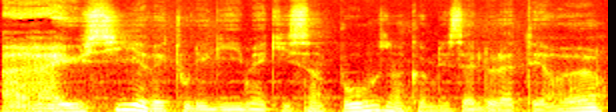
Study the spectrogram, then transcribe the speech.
réussis, avec tous les guillemets qui s'imposent, hein, comme Les ailes de la terreur,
